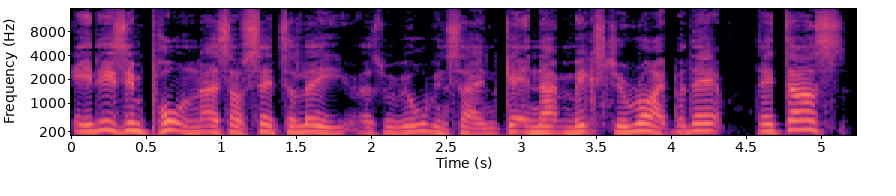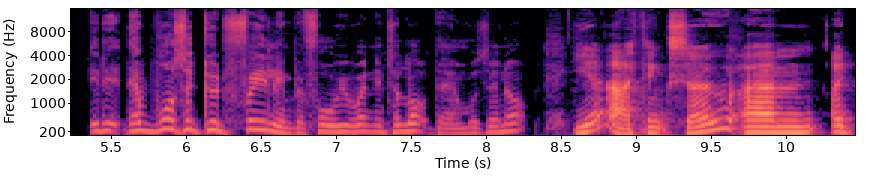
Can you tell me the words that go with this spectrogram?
it is important, as I've said to Lee, as we've all been saying, getting that mixture right. But there, there does, it, there was a good feeling before we went into lockdown, was there not? Yeah, I think so. Um, I,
